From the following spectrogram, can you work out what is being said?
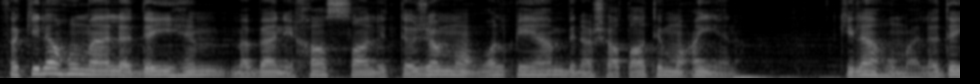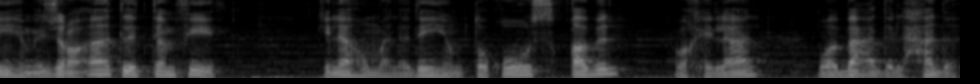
فكلاهما لديهم مباني خاصة للتجمع والقيام بنشاطات معينة. كلاهما لديهم إجراءات للتنفيذ كلاهما لديهم طقوس قبل وخلال وبعد الحدث.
